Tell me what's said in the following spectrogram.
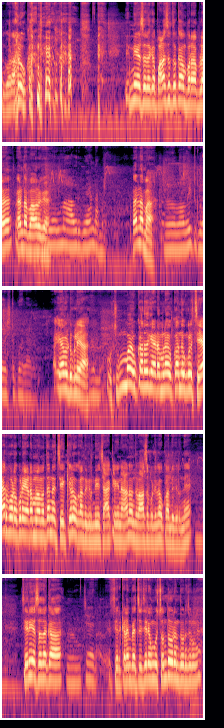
அங்கே ஒரு ஆள் உட்காந்து என்ன யசோதாக்கா பழசு தூக்காம போகிறாப்புல வேண்டாமா அவருக்கு? அவருக்கு வேண்டாமா? வேண்டாமா? வீட்டுக்குள்ளே வச்சுட்டு போகிறாரு ஏன் வீட்டுக்குள்ளேயா? சும்மா உட்காரதுக்கு இடம்ல உட்காந்து உங்களுக்கு சேர் போடக்கூட இடம் இல்லாமல் தான் நான் சே- கீழே உட்காந்துக்கிருந்தேன் சாக்கில் நானும் அந்த வாசப்படியில் உட்காந்துக்கிருந்தேன் சரி யசோதாக்கா. சரி. சரி கிளம்பியாச்சு சரி உங்கள் சொந்த ஊர் எந்த ஊர்னு சொல்லுங்கள்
